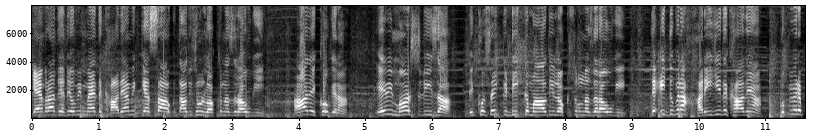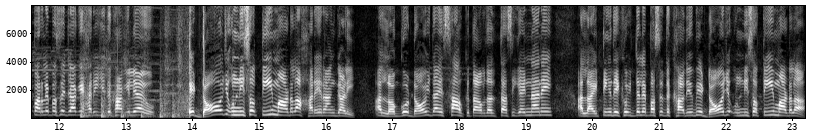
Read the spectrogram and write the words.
ਕੈਮਰਾ ਦੇ ਦਿਓ ਵੀ ਮੈਂ ਦਿਖਾ ਦਿਆਂ ਵੀ ਕਿਸ ਹਿਸਾਬ ਕਿਤਾਬ ਦੀ ਤੁਹਾਨੂੰ ਲੁੱਕ ਨਜ਼ਰ ਆਊਗੀ। ਆਹ ਦੇਖੋ ਕਿਰਾਂ, ਇਹ ਵੀ ਮਰਸੀਡੀਜ਼ ਆ। ਦੇਖੋ ਸਹੀ ਕਿੱਡੀ ਕਮਾਲ ਦੀ ਲੁੱਕ ਤੁਹਾਨੂੰ ਨਜ਼ਰ ਆਊਗੀ। ਤੇ ਇਦੋਂ ਬਿਨਾ ਹਰੀ ਜੀ ਦਿਖਾ ਦਿਆਂ। ਗੋਪੀ ਮੇਰੇ ਪਰਲੇ ਪਾਸੇ ਜਾ ਕੇ ਹਰੀ ਜੀ ਦਿਖਾ ਕੇ ਲਿਆਇਓ। ਇਹ ਡੌਜ 1930 ਮਾਡਲ ਆ ਹਰੇ ਰੰਗ ਵਾਲੀ। ਆ ਲੋਗੋ ਡੌਜ ਦਾ ਹਿਸਾਬ ਕਿਤਾਬ ਦਾ ਦਿੱਤਾ ਸੀਗਾ ਇਹਨਾਂ ਨੇ। ਆ ਲਾਈਟਿੰਗ ਦੇਖੋ ਇਧਰਲੇ ਪਾਸੇ ਦਿਖਾ ਦਿਓ ਵੀ ਇਹ ਡੌਜ 1930 ਮਾਡਲ ਆ।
